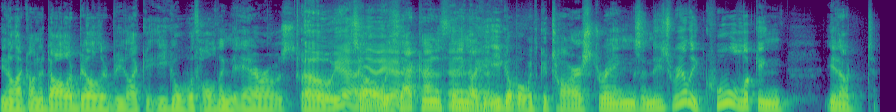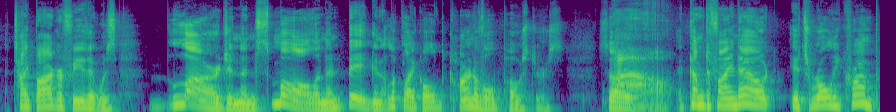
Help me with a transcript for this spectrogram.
you know, like on a dollar bill, there'd be like an eagle with holding the arrows. Oh yeah, So yeah, it's yeah. that kind of thing, Yeah, like an eagle, but with guitar strings and these really cool looking, you know, t- typography that was large and then small and then big, and it looked like old carnival posters. So Wow. come to find out, it's Rolly Crump.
